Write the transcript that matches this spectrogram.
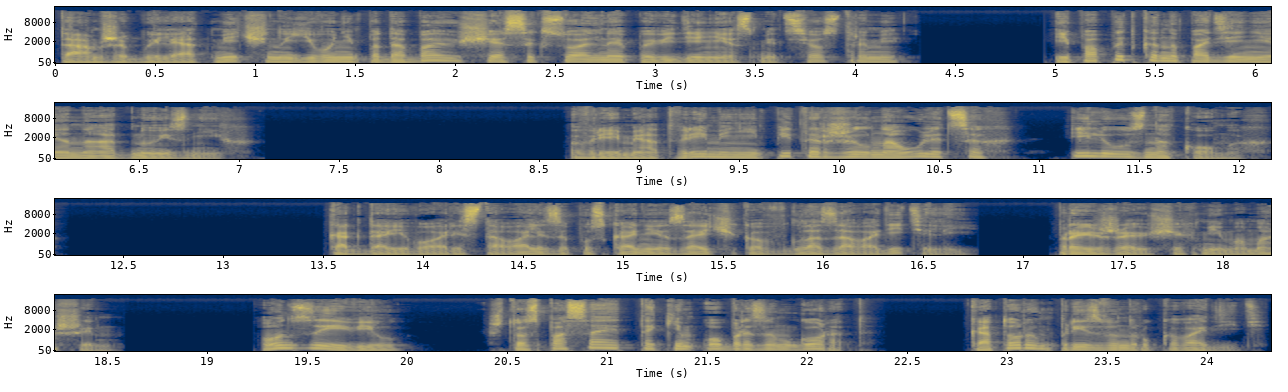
Там же были отмечены его неподобающее сексуальное поведение с медсестрами и попытка нападения на одну из них. Время от времени Питер жил на улицах или у знакомых. Когда его арестовали за пускание зайчиков в глаза водителей, проезжающих мимо машин, он заявил, что спасает таким образом город, которым призван руководить.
